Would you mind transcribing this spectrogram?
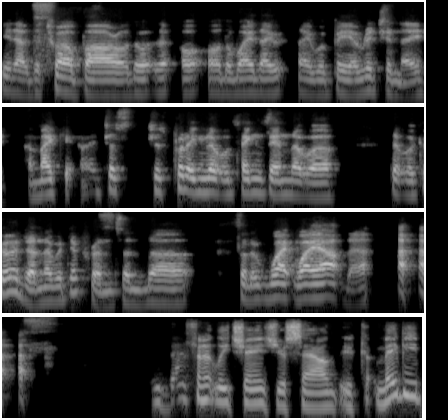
you know the 12 bar or the or, or the way they they would be originally and make it uh, just just putting little things in that were that were good and they were different and uh, sort of way way out there. you definitely changed your sound. Maybe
